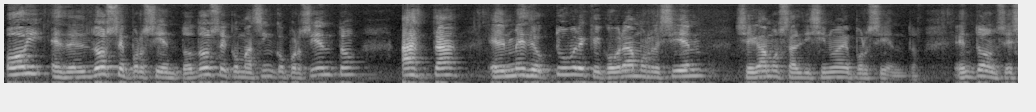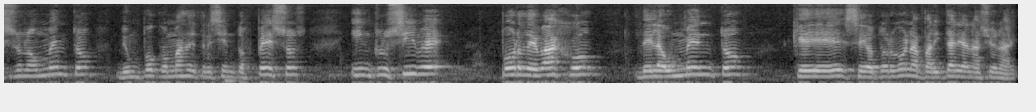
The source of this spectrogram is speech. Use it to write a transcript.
Hoy es del 12%, 12,5% hasta el mes de octubre que cobramos recién, llegamos al 19%. Entonces es un aumento de un poco más de 300 pesos, inclusive por debajo del aumento que se otorgó en la paritaria nacional.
